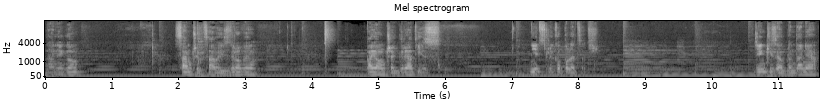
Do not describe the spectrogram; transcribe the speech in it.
dla niego. Samczyk cały i zdrowy. Pajączek gratis. Nic tylko polecać. Dzięki za oglądanie.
